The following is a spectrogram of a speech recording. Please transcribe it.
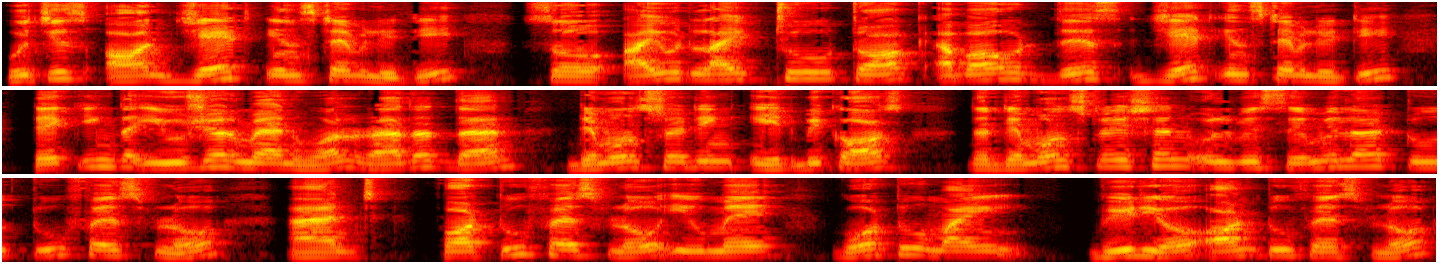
which is on jet instability. So I would like to talk about this jet instability taking the user manual rather than demonstrating it because the demonstration will be similar to two-phase flow and for two-phase flow you may go to my video on two-phase flow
